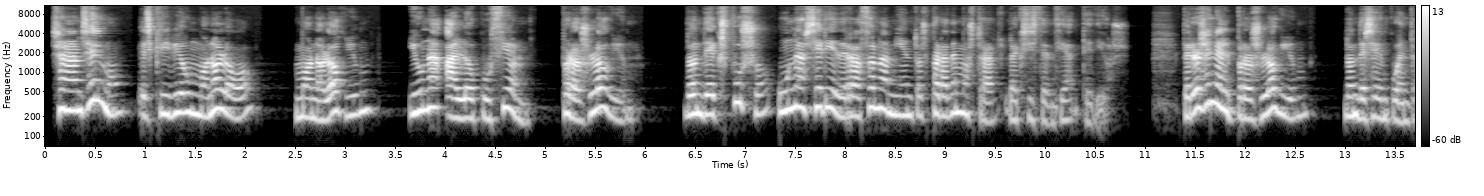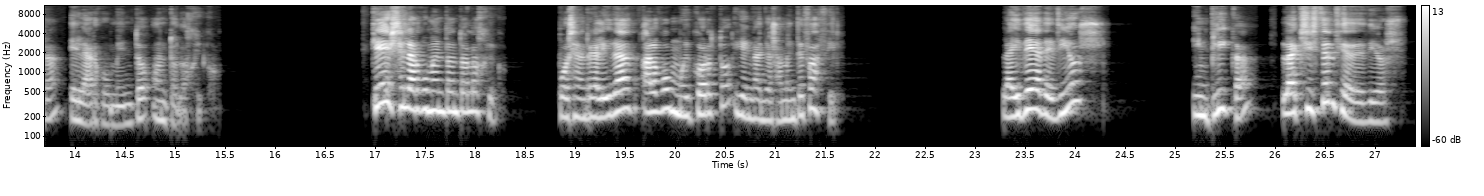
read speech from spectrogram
San Anselmo escribió un monólogo, monologium, y una alocución, proslogium, donde expuso una serie de razonamientos para demostrar la existencia de Dios. Pero es en el proslogium donde se encuentra el argumento ontológico. ¿Qué es el argumento ontológico? Pues en realidad algo muy corto y engañosamente fácil. La idea de Dios implica la existencia de Dios.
